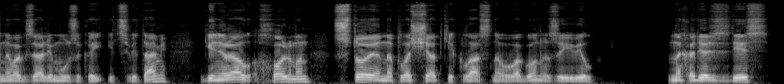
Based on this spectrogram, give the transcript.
на вокзале музыкой и цветами, генерал Хольман, стоя на площадке классного вагона, заявил, «Находясь здесь,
